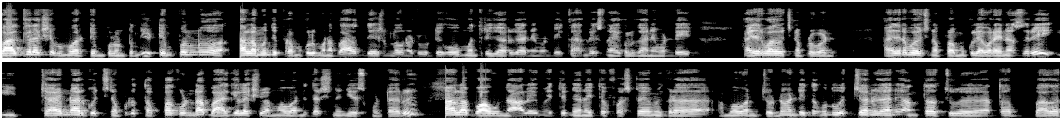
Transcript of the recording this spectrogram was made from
భాగ్యలక్ష్మి అమ్మవారి టెంపుల్ ఉంటుంది. టెంపుల్ను చాలా మంది ప్రముఖులు మన భారతదేశంలో ఉన్నటువంటి హోంమంత్రి గారు కానివ్వండి కాంగ్రెస్ నాయకులు కానివ్వండి హైదరాబాద్ వచ్చినప్పుడు హైదరాబాద్ వచ్చిన ప్రముఖులు ఎవరైనా సరే ఈ చార్మినార్కు వచ్చినప్పుడు తప్పకుండా భాగ్యలక్ష్మి అమ్మవారిని దర్శనం చేసుకుంటారు. చాలా బాగుంది. ఆలయం అయితే నేనైతే ఫస్ట్ టైం ఇక్కడ అమ్మవారిని చూడడం. అంటే ఇంతకు ముందు వచ్చాను కానీ అంత చూ- అంత బాగా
